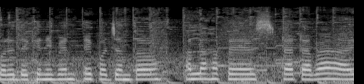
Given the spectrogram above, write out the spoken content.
করে দেখে নেবেন। এ পর্যন্ত আল্লাহ হাফেজ টাটা বাই।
